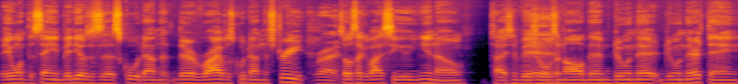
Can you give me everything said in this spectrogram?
they want the same videos as that school down the, their rival school down the street. Right. So it's like if I see you know Tyson Visuals Yeah. and all of them doing their doing their thing,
